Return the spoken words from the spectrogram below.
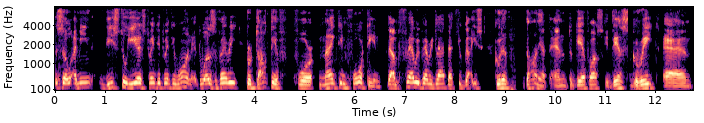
so, I mean, these two years, 2021, it was very productive for 1914. I'm very, very glad that you guys could have done it and to give us this great and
